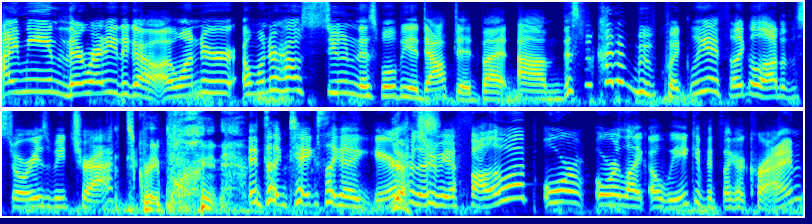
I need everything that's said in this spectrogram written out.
I mean, they're ready to go. I wonder. I wonder how soon this will be adopted. But um, this would kind of move quickly. I feel like a lot of the stories we track. It's a great point. it like takes like a year for there to be a follow up, or or like a week if it's like a crime.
